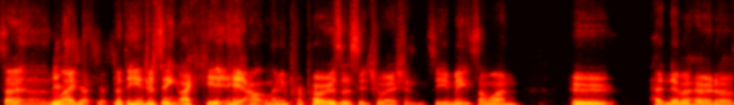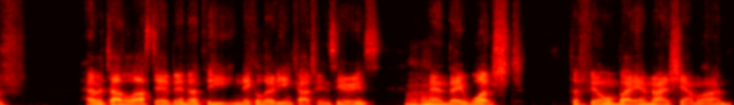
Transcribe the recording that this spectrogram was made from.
So uh, Yes, like, yes, yes, but the interesting like here, here uh, let me propose a situation. So you meet someone who had never heard of Avatar: The Last Airbender, the Nickelodeon cartoon series, Mhm. and they watched the film by M Night Shyamalan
